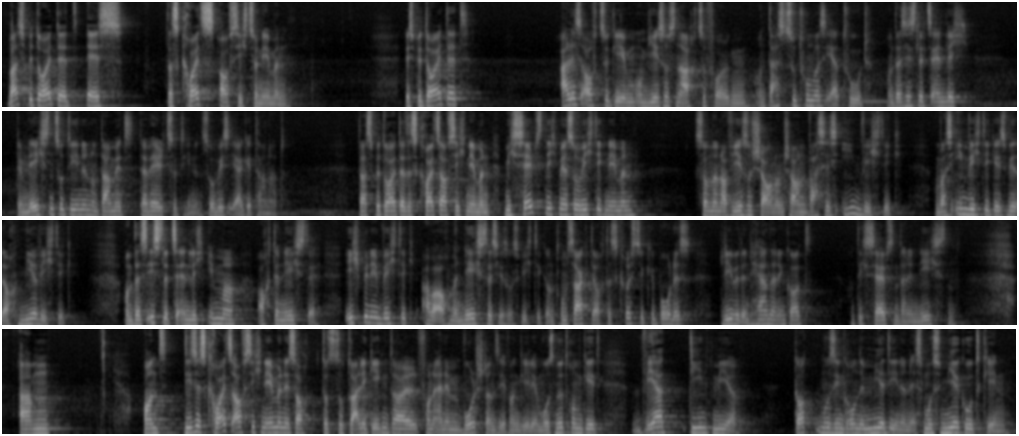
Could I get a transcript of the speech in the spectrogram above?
Was bedeutet es, das Kreuz auf sich zu nehmen? Es bedeutet, alles aufzugeben, um Jesus nachzufolgen und das zu tun, was er tut. Und das ist letztendlich dem Nächsten zu dienen und damit der Welt zu dienen, so wie es er getan hat. Das bedeutet das Kreuz auf sich nehmen, mich selbst nicht mehr so wichtig nehmen, sondern auf Jesus schauen und schauen, was ist ihm wichtig und was ihm wichtig ist, wird auch mir wichtig. Und das ist letztendlich immer auch der Nächste. Ich bin ihm wichtig, aber auch mein Nächster ist Jesus wichtig. Und darum sagt er auch, das größte Gebot ist, liebe den Herrn, deinen Gott und dich selbst und deinen Nächsten. Ähm, und dieses Kreuz auf sich nehmen ist auch das totale Gegenteil von einem Wohlstandsevangelium, wo es nur darum geht, wer dient mir? Gott muss im Grunde mir dienen, es muss mir gut gehen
